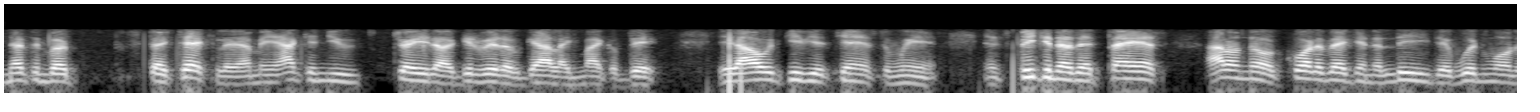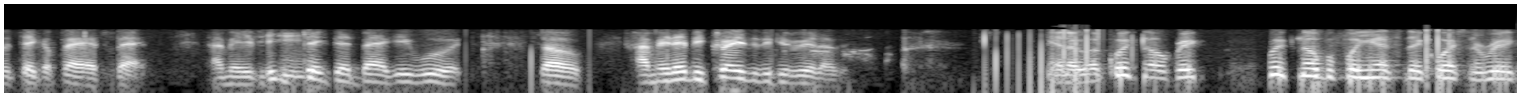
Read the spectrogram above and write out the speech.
nothing but spectacular. I mean, how can you trade or uh, get rid of a guy like Michael Vick? It always give you a chance to win. And speaking of that pass, I don't know a quarterback in the league that wouldn't want to take a pass back. I mean, if he could take that back, he would. So, I mean, they'd be crazy to get rid of it. And a, a quick note, Rick. Quick note before you answer that question, Rick.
